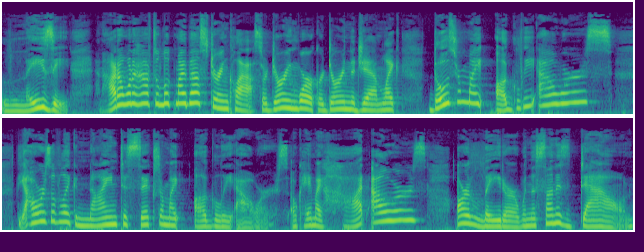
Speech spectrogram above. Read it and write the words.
lazy. And I don't want to have to look my best during class or during work or during the gym. Like, those are my ugly hours. The hours of like nine to six are my ugly hours. Okay, my hot hours are later when the sun is down,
